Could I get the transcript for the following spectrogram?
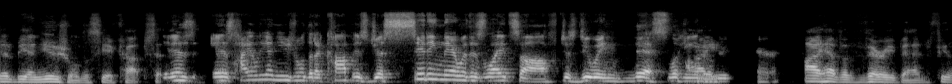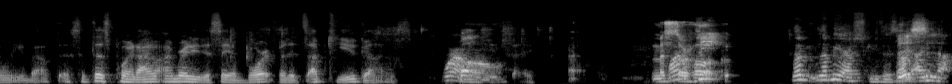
it'd be unusual to see a cop sit. It is it is highly unusual that a cop is just sitting there with his lights off, just doing this, looking in I- the rear mirror. I have a very bad feeling about this. At this point, I'm, I'm ready to say abort, but it's up to you guys. Well, What you say? Mr. Why- Hawk, let, let me ask you this. I, This I'm not.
